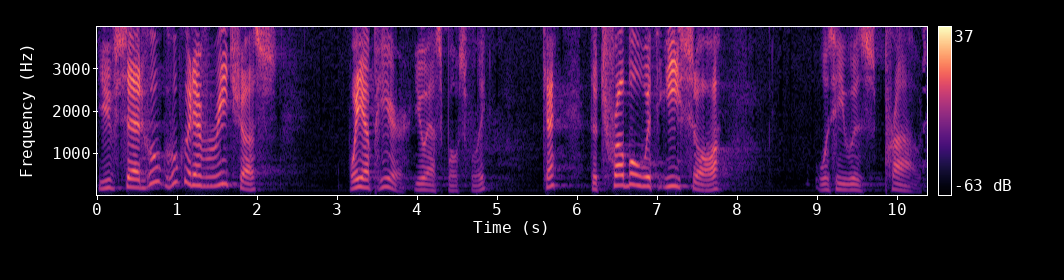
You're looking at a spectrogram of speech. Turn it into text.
you've said, Who, who could ever reach us way up here? You ask boastfully. Okay? The trouble with Esau was he was proud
